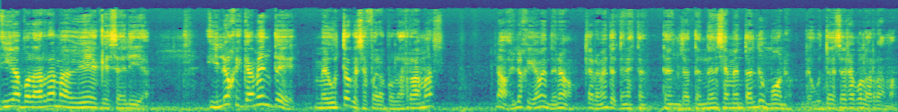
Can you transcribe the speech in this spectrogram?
iba por las ramas veía que salía. Y lógicamente me gustó que se fuera por las ramas. No, y lógicamente no. Claramente tenés la tendencia mental de un mono. Le gusta que se por las ramas.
